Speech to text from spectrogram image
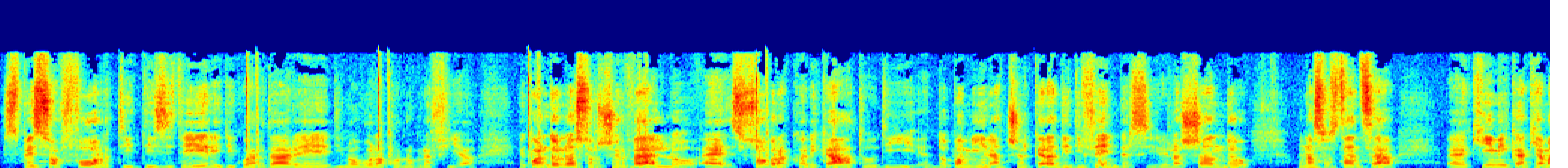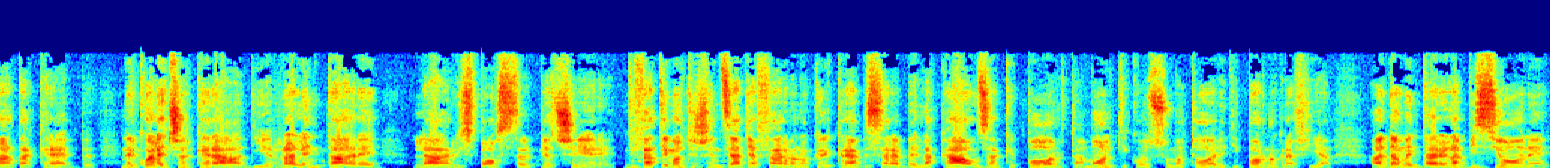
spesso ha forti desideri di guardare di nuovo la pornografia. E quando il nostro cervello è sovraccaricato di dopamina, cercherà di difendersi, rilasciando una sostanza eh, chimica chiamata CREB, nel quale cercherà di rallentare la risposta al piacere. Difatti molti scienziati affermano che il crab sarebbe la causa che porta molti consumatori di pornografia ad aumentare la visione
